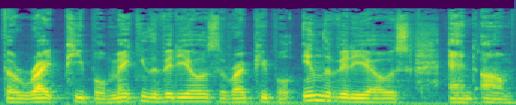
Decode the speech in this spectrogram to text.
the right people making the videos, the right people in the videos, and um,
